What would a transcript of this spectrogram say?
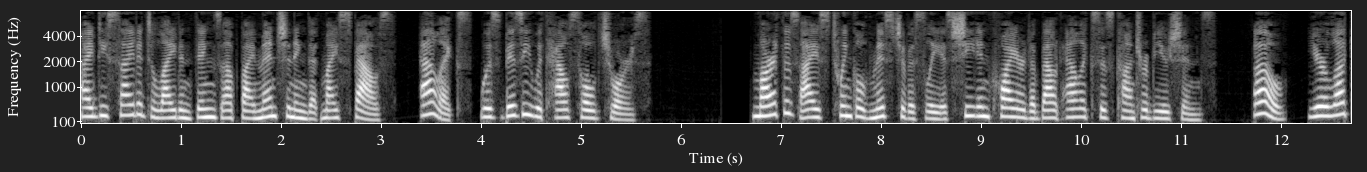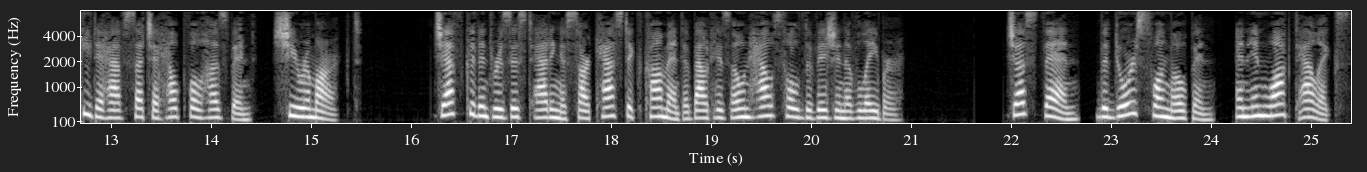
I decided to lighten things up by mentioning that my spouse, Alex, was busy with household chores. Martha's eyes twinkled mischievously as she inquired about Alex's contributions. Oh, you're lucky to have such a helpful husband, she remarked. Jeff couldn't resist adding a sarcastic comment about his own household division of labor. Just then, the door swung open, and in walked Alex,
